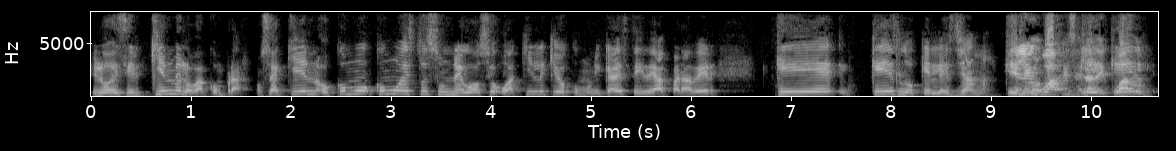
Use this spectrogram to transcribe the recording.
y luego decir, ¿quién me lo va a comprar? O sea, ¿quién o cómo, cómo esto es un negocio o a quién le quiero comunicar esta idea para ver qué, qué es lo que les llama. ¿Qué, lenguaje es el adecuado?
